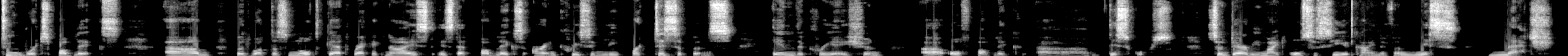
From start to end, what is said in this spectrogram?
towards publics Um, but what does not get recognized is that publics are increasingly participants in the creation uh, of public uh, discourse. So there we might also see a kind of a mismatch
